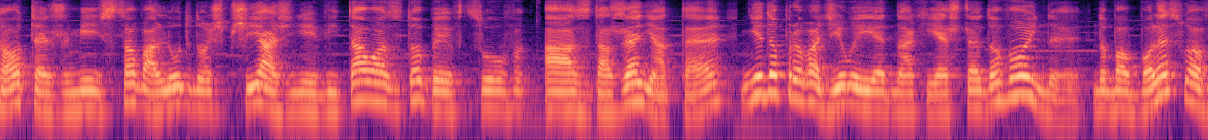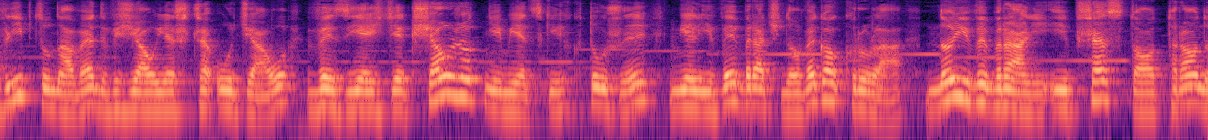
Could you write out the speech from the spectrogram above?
To też miejscowa ludność przyjaźnie witała zdobywców, a zdarzenia te nie doprowadziły jednak jeszcze do wojny, no bo Bolesław w lipcu nawet wziął jeszcze udział w zjeździe książąt niemieckich, którzy mieli wybrać nowego króla. No i wybrali i przez to tron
